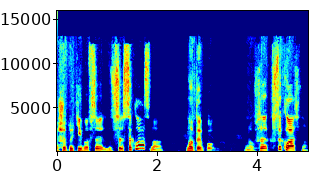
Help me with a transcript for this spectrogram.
Що тут, типу, все, все, все класно. Ну, типу, ну, все, все класно.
